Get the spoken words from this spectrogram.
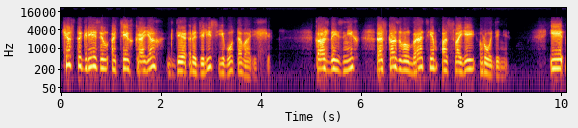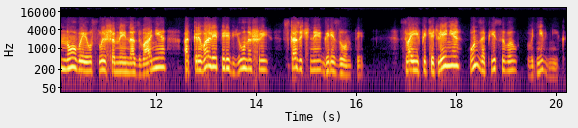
часто грезил о тех краях, где родились его товарищи. Каждый из них рассказывал братьям о своей родине. И новые услышанные названия открывали перед юношей сказочные горизонты. Свои впечатления он записывал в дневник.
